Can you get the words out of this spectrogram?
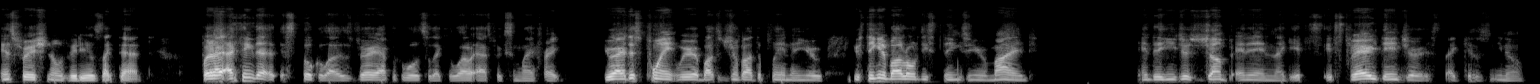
inspirational videos like that, but I, I think that it spoke a lot. It's very applicable to like a lot of aspects in life, right? You're at this point where you're about to jump out the plane, and you're you're thinking about all these things in your mind, and then you just jump, and then like it's it's very dangerous, like because you know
